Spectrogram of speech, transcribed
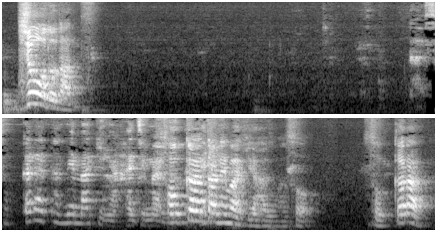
態が浄土なんです。そっから種まきが始まる、そっから種まきが始まる。そう。そっから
